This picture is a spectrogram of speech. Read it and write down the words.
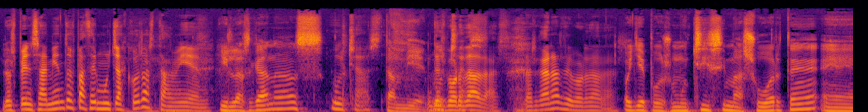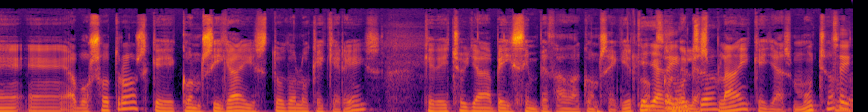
Los pensamientos para hacer muchas cosas también. Y las ganas muchas. también. Muchas. Desbordadas. Las ganas desbordadas. Oye, pues muchísima suerte eh, eh, a vosotros, que consigáis todo lo que queréis, que de hecho ya habéis empezado a conseguirlo Que ya con el. Splay, que ya es mucho. Sí.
